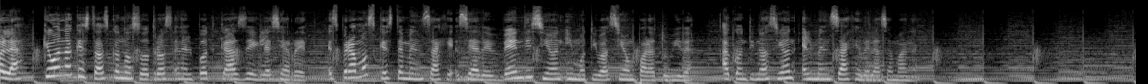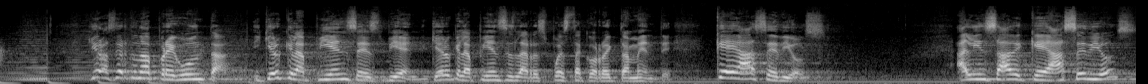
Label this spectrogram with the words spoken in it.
Hola, qué bueno que estás con nosotros en el podcast de Iglesia Red. Esperamos que este mensaje sea de bendición y motivación para tu vida. A continuación, el mensaje de la semana. Quiero hacerte una pregunta y quiero que la pienses bien, quiero que la pienses la respuesta correctamente. ¿Qué hace Dios? ¿Alguien sabe qué hace Dios?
